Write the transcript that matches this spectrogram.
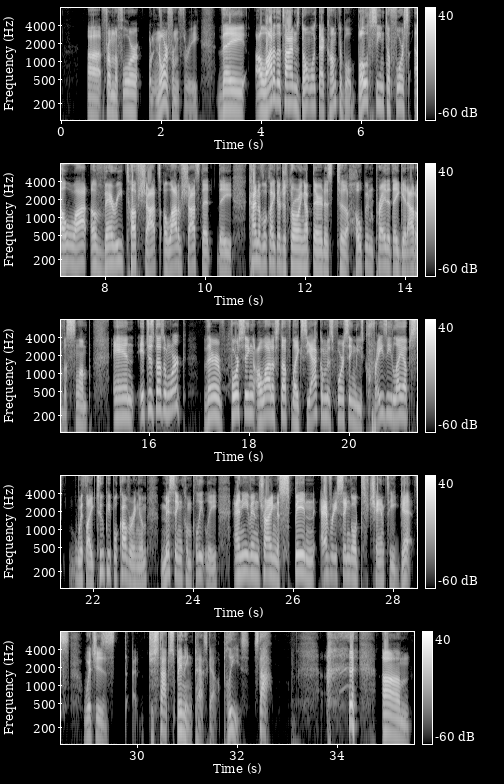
uh, from the floor nor from three. They a lot of the times don't look that comfortable. Both seem to force a lot of very tough shots, a lot of shots that they kind of look like they're just throwing up there to, to hope and pray that they get out of a slump. And it just doesn't work. They're forcing a lot of stuff like Siakam is forcing these crazy layups with like two people covering him, missing completely, and even trying to spin every single t- chance he gets, which is uh, just stop spinning, Pascal. Please stop. um,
